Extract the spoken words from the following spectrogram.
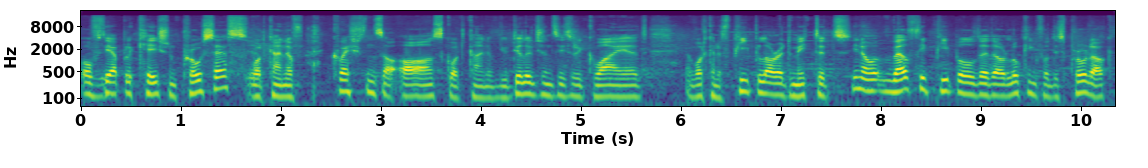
of the application process. Yeah. What kind of questions are asked? What kind of due diligence is required? And what kind of people are admitted? You know, wealthy people that are looking for this product,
